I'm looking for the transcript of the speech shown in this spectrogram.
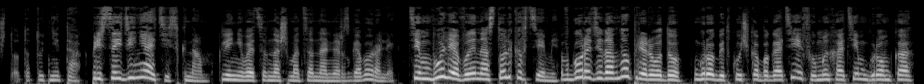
что-то тут не так. Присоединяйтесь к нам, клинивается в наш эмоциональный разговор Олег. Тем более вы настолько в теме. В городе давно природу гробит кучка богатеев, и мы хотим громко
